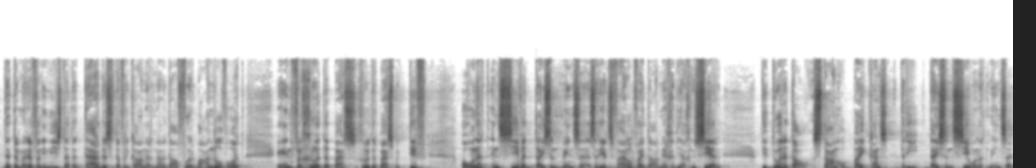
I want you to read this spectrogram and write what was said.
Dit te midde van die nuus dat 'n derde Suid-Afrikaner nou daarvoor behandel word en vir groter pers, groter perspektief, 107000 mense is reeds wêreldwyd daarmee gediagnoseer. Die dodetal staan op bykans 3700 mense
